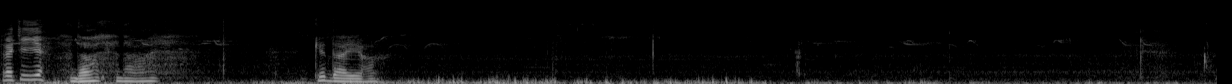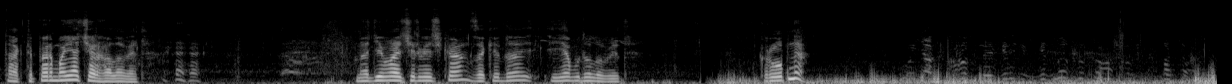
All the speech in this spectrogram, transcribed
Третій є. Да, давай. Кидай його. Так, тепер моя черга ловити. Надівай черв'ячка, закидай і я буду ловити. Крупна? Ну як крупний, від, відносно того, що на цьому.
